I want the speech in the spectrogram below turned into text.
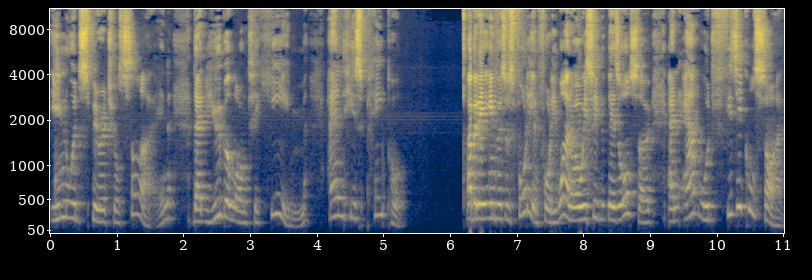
inward spiritual sign that you belong to Him and His people. Uh, but in verses 40 and 41, well, we see that there's also an outward physical sign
